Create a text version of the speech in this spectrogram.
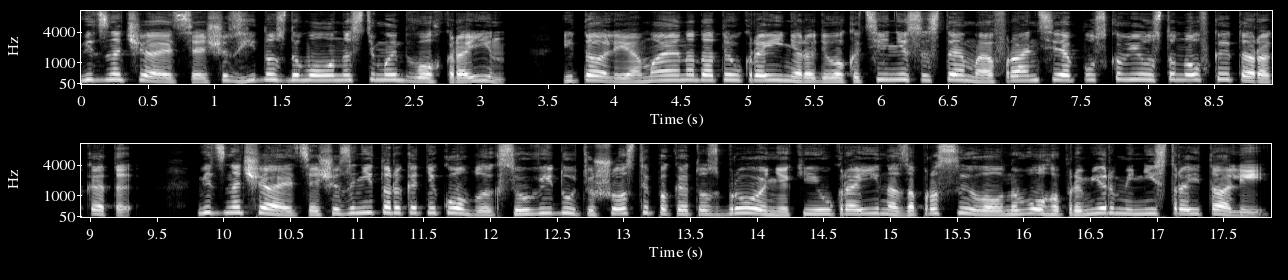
Відзначається, що згідно з домовленостями двох країн, Італія має надати Україні радіолокаційні системи, а Франція пускові установки та ракети. Відзначається, що зенітно-ракетні комплекси увійдуть у шостий пакет озброєнь, який Україна запросила у нового прем'єр-міністра Італії.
